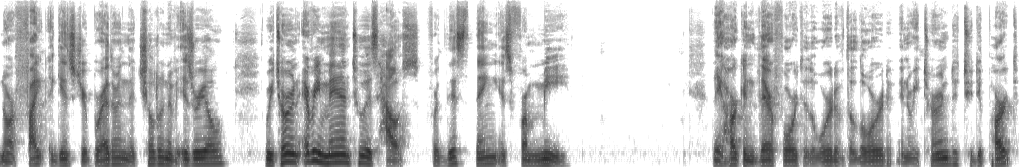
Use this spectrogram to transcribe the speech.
nor fight against your brethren, the children of Israel. Return every man to his house, for this thing is from me, they hearkened therefore to the word of the Lord, and returned to depart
